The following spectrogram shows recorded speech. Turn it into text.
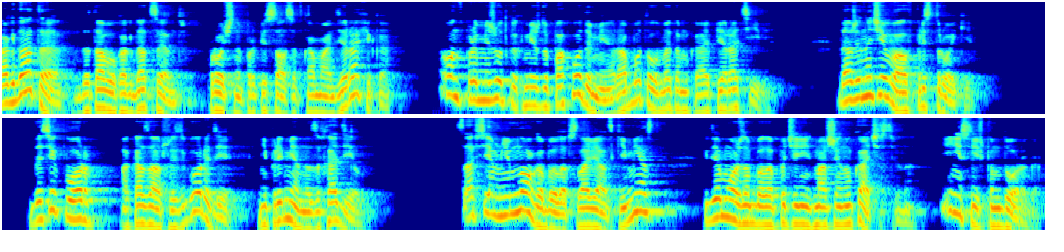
Когда-то, до того как доцент прочно прописался в команде Рафика, он в промежутках между походами работал в этом кооперативе. Даже ночевал в пристройке. До сих пор, оказавшись в городе, непременно заходил. Совсем немного было в славянске мест, где можно было починить машину качественно и не слишком дорого.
